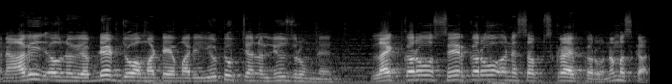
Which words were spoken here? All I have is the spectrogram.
અને આવી જ અવનવી અપડેટ જોવા માટે અમારી યુટ્યુબ ચેનલ ન્યૂઝ રૂમને લાઇક કરો શેર કરો અને સબસ્ક્રાઇબ કરો. નમસ્કાર.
